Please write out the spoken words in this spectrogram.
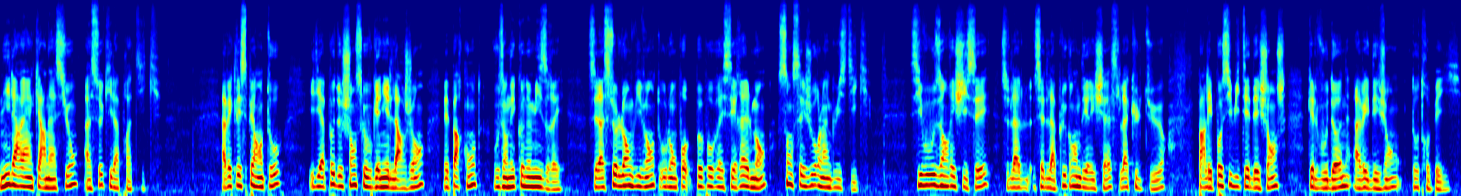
ni la réincarnation à ceux qui la pratiquent. Avec l'espéranto, il y a peu de chances que vous gagniez de l'argent, mais par contre, vous en économiserez. C'est la seule langue vivante où l'on peut progresser réellement sans séjour linguistique. Si vous vous enrichissez, c'est de, la plus grande des richesses, la culture, par les possibilités d'échange qu'elle vous donne avec des gens d'autres pays.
